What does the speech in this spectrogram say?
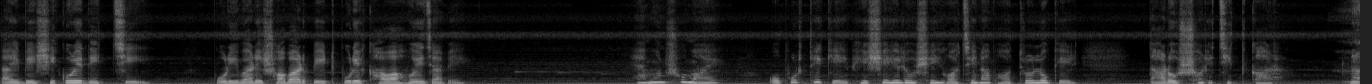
তাই বেশি করে দিচ্ছি। পরিবারে সবার পেট পুড়ে খাওয়া হয়ে যাবে। এমন সময় ওপর থেকে ভেসে এলো সেই অচেনা ভদ্রলোকের তারস্বরে চিৎকার। না!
